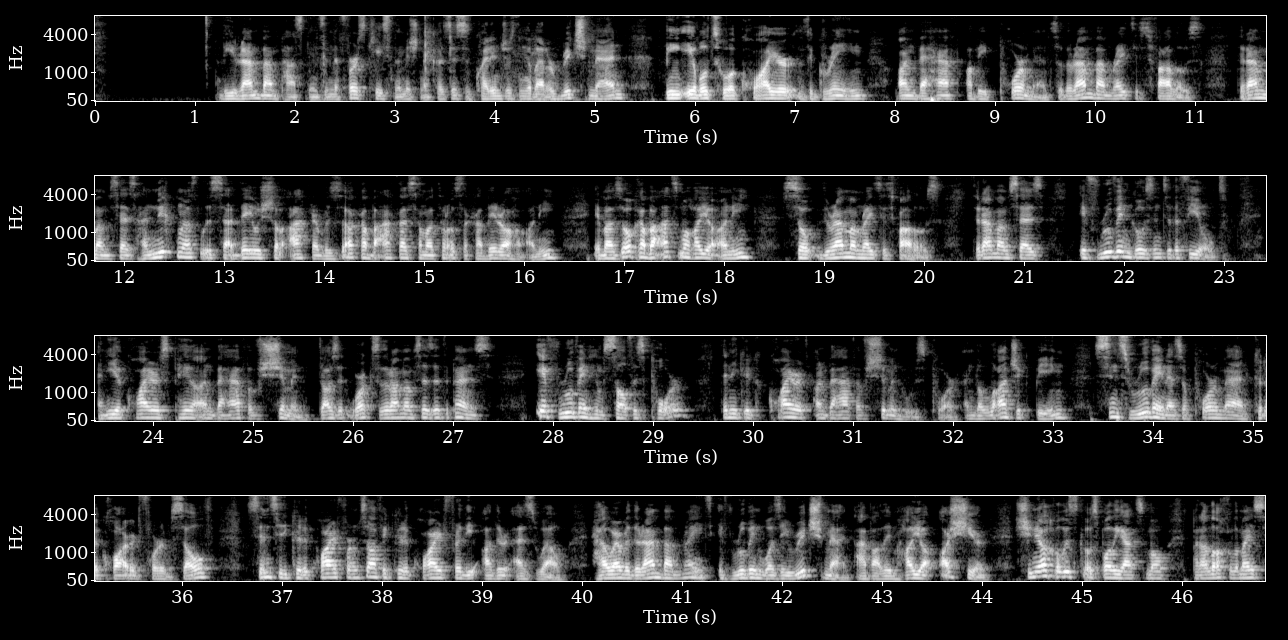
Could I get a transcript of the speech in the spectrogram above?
the Rambam Paskins in the first case in the Mishnah, because this is quite interesting about a rich man being able to acquire the grain on behalf of a poor man. So the Rambam writes as follows. The Rambam says, "Hanichnas l'sadeu shel acher v'zacha ba'achas hamatonos l'chavera ha'ani imazocha ba'atzmo ha'ya'ani." So the Rambam writes as follows. The Rambam says, if Reuven goes into the field and he acquires pay on behalf of Shimon, does it work? So the Rambam says it depends. If Reuven himself is poor, then he could acquire it on behalf of Shimon, who is poor. And the logic being, since Reuven, as a poor man, could acquire it for himself, since he could acquire it for himself, he could acquire it for the other as well. However, the Rambam writes, if Reuven was a rich man, avalim haya ashir, but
